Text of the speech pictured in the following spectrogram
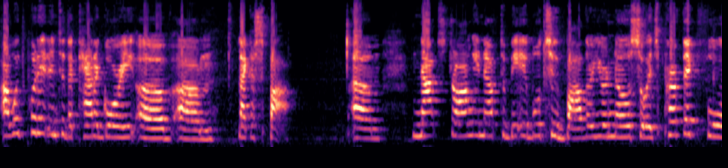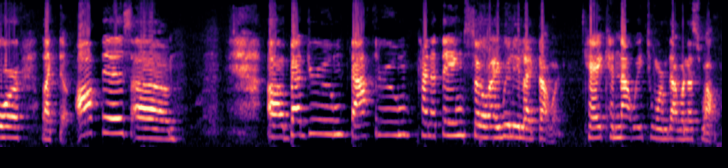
I would put it into the category of um, like a spa. Um, not strong enough to be able to bother your nose. So it's perfect for like the office, um, uh, bedroom, bathroom kind of thing. So I really like that one. Okay, cannot wait to warm that one as well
